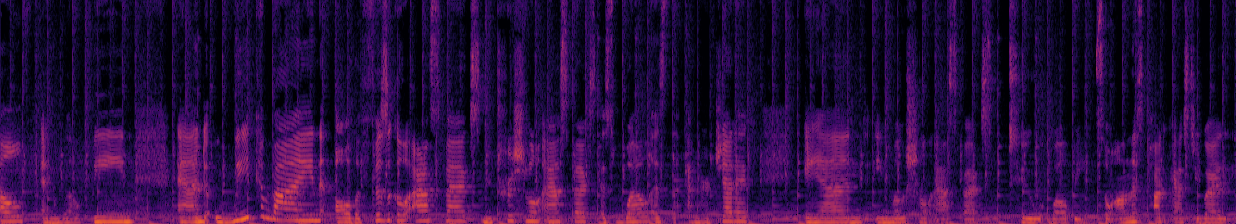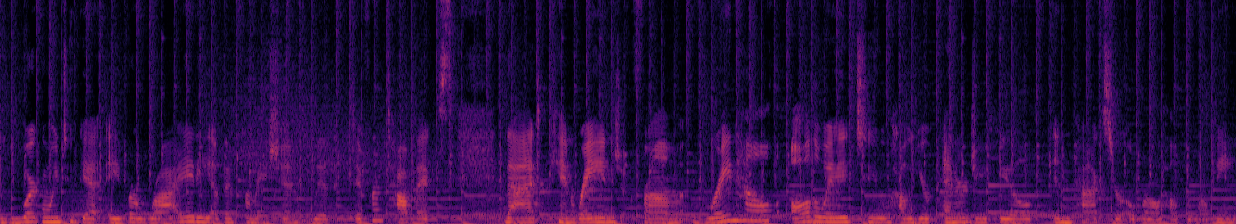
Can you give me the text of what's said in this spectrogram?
health and well being. And we combine all the physical aspects, nutritional aspects, as well as the energetic and emotional aspects to well being. So, on this podcast, you guys, you are going to get a variety of information with different topics that can range from brain health all the way to how your energy field impacts your overall health and well being.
